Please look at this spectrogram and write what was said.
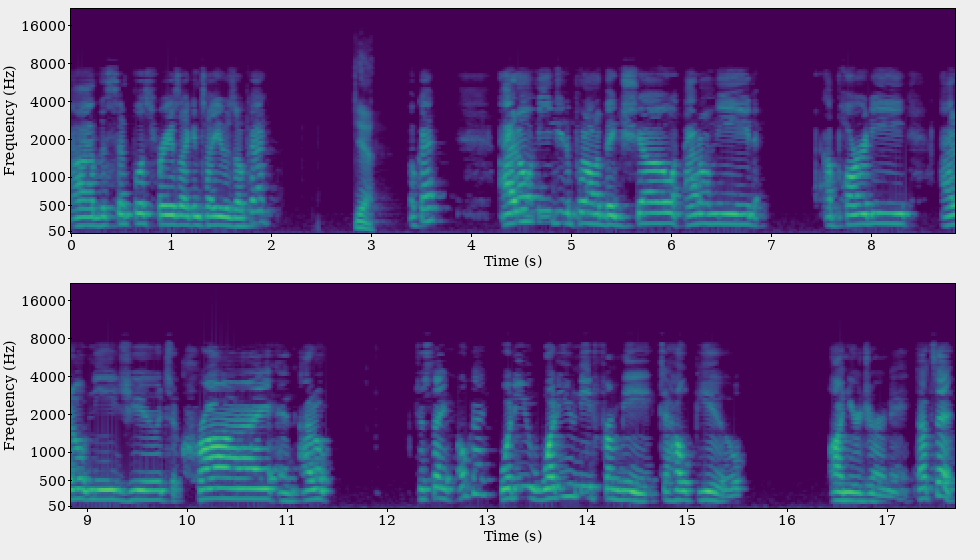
Uh, the simplest phrase I can tell you is okay. Yeah. Okay. I don't need you to put on a big show. I don't need a party. I don't need you to cry and I don't just say, "Okay, what do you what do you need from me to help you on your journey?" That's it.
